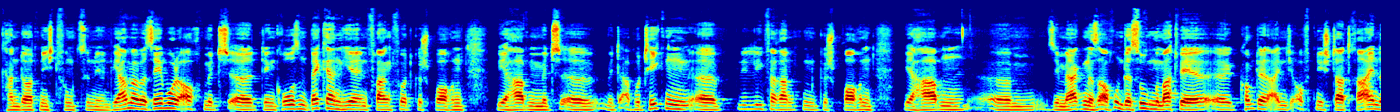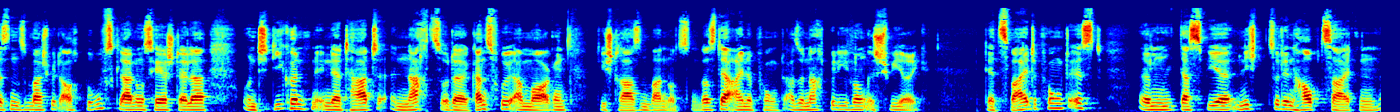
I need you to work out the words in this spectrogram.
kann dort nicht funktionieren. Wir haben aber sehr wohl auch mit äh, den großen Bäckern hier in Frankfurt gesprochen. Wir haben mit, äh, mit Apothekenlieferanten äh, gesprochen. Wir haben, ähm, Sie merken das, auch Untersuchungen gemacht, wer äh, kommt denn eigentlich oft in die Stadt rein. Das sind zum Beispiel auch Berufskleidungshersteller und die könnten in der Tat nachts oder ganz früh am Morgen die Straßenbahn nutzen. Das ist der eine Punkt. Also Nachtbelieferung ist schwierig. Der zweite Punkt ist, dass wir nicht zu den Hauptzeiten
